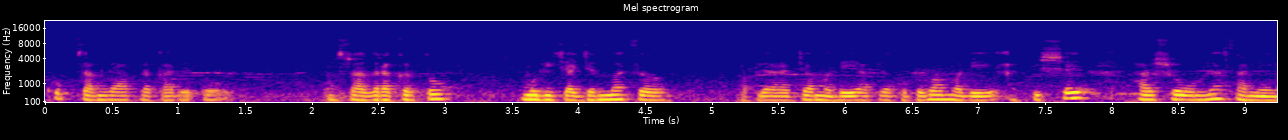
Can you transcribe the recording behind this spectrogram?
खूप चांगल्या प्रकारे तो साजरा करतो. मुलीच्या जन्माचं आपल्या राज्यामध्ये आपल्या कुटुंबामध्ये अतिशय हर्ष उल्हासाने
